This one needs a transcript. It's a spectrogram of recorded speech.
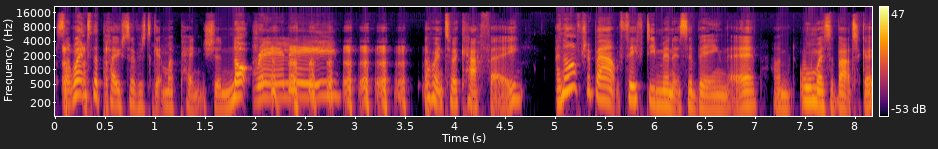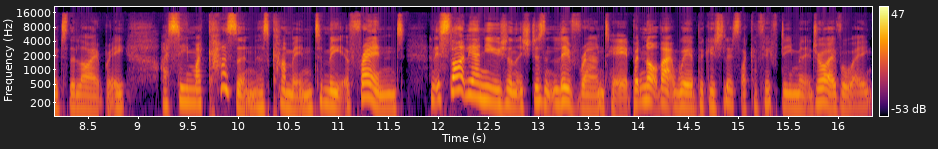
so I went to the post office to get my pension. Not really. I went to a cafe. And after about 50 minutes of being there, I'm almost about to go to the library. I see my cousin has come in to meet a friend. And it's slightly unusual that she doesn't live round here, but not that weird because she lives like a 15 minute drive away.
